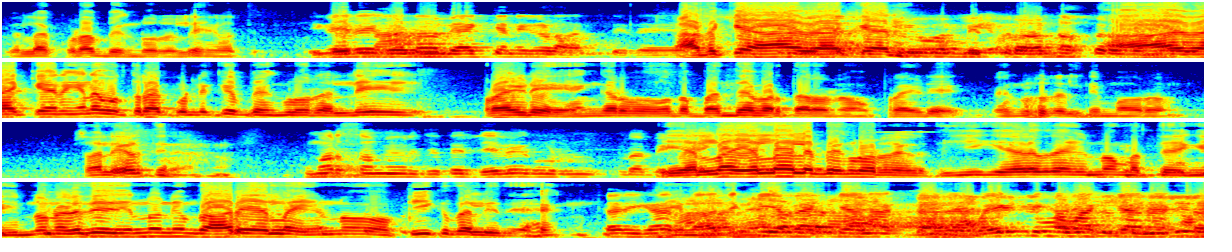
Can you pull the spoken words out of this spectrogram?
ಇವೆಲ್ಲ ಕೂಡ ಬೆಂಗಳೂರಲ್ಲಿ ಹೇಳ್ತೀನಿ. ಅದಕ್ಕೆ ಆ ವ್ಯಾಖ್ಯಾನ ಆ ವ್ಯಾಖ್ಯಾನಿಗೆ ಉತ್ತರ ಕೊಡ್ಲಿಕ್ಕೆ ಬೆಂಗಳೂರಲ್ಲಿ ಫ್ರೈಡೆ ಹೆಂಗಾರು ಹೋದ ಬಂದೇ ಬರ್ತಾರ ನಾವು ಫ್ರೈಡೆ ಬೆಂಗಳೂರಲ್ಲಿ ನಿಮ್ಮವರು. ಸೊ ಅಲ್ಲಿ ಹೇಳ್ತೀನಿ. ಕುಮಾರಸ್ವಾಮಿ ಅವ್ರ ಜೊತೆ ದೇವೇಗೌಡರು ಕೂಡ ಭೇಟಿ ಎಲ್ಲ ಎಲ್ಲ ಅಲ್ಲೇ ಬೆಂಗಳೂರಲ್ಲಿ ಈಗ ಹೇಳಿದ್ರೆ ಇನ್ನೂ ಮತ್ತೆ ಇನ್ನೂ ನಡೆದಿದೆ ಇನ್ನೂ ನಿಮ್ದು ಆರೇ ಎಲ್ಲ ಇನ್ನೂ ಪೀಕ್ದಲ್ಲಿದೆ. ಸರ್ ಈಗ ರಾಜಕೀಯ ವ್ಯಾಖ್ಯಾನ ಆಗ್ತಾ ಇದೆ ವೈಯಕ್ತಿಕ ವ್ಯಾಖ್ಯಾನ ಆಗ್ತಾ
